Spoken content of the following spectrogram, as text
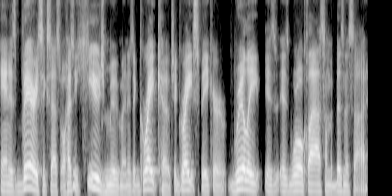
and is very successful. Has a huge movement. Is a great coach, a great speaker. Really is is world class on the business side.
